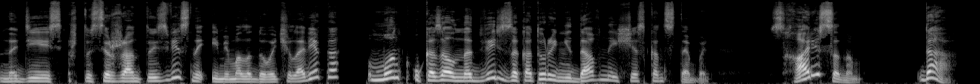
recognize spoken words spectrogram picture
Надеясь, что сержанту известно имя молодого человека, Монк указал на дверь, за которой недавно исчез констебль. «С Харрисоном?» «Да».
